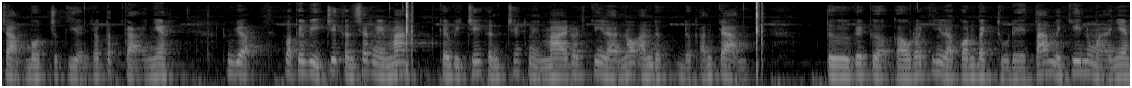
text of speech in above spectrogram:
chạm 1 trực diện cho tất cả anh em. Đúng chưa và cái vị trí cần xét ngày mai, cái vị trí cần xét ngày mai đó chính là nó ăn được được ăn chạm. Từ cái cửa cầu đó chính là con bạch thủ đề 89 đúng không anh em?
